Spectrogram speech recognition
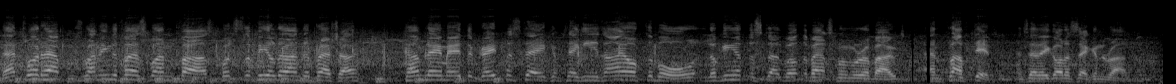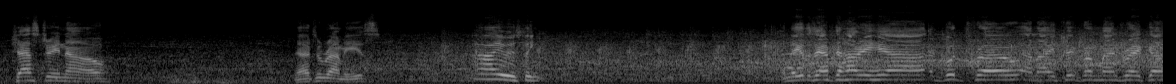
That's what happens, running the first one fast, puts the fielder under pressure. Kambli made the great mistake of taking his eye off the ball, looking at the what the batsmen were about, and fluffed it, and so they got a second run. Shastri now, now to Ramiz. I always think And they have to hurry here, a good throw, and I think from Manjrekar,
